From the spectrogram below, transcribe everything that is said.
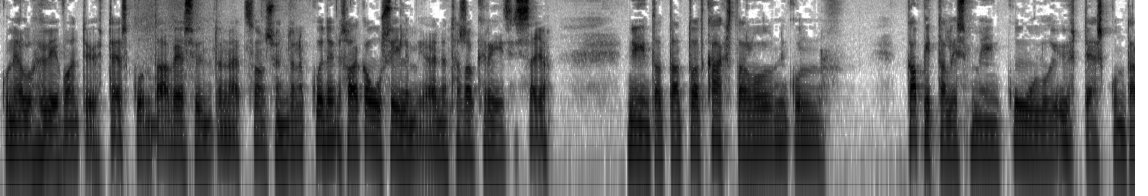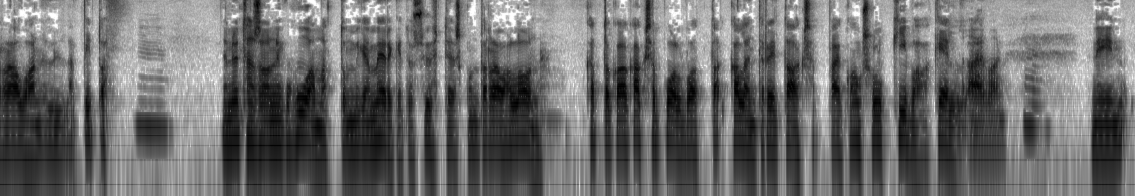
kun ei ollut hyvinvointiyhteiskuntaa vielä syntynyt, että se on syntynyt kuitenkin, se on aika uusi ilmiö ja nythän se on kriisissä jo, niin tota, 1800-luvun niin kun kapitalismiin kuului yhteiskuntarauhan ylläpito. Mm. Ja nythän se on niin kuin huomattu, mikä merkitys yhteiskuntarauhalla on. Kattokaa kaksi ja puoli vuotta kalenteri taaksepäin, onko se ollut kivaa kellään. Aivan. Mm. Niin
